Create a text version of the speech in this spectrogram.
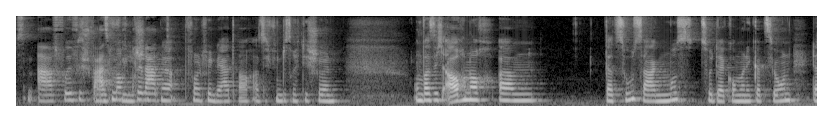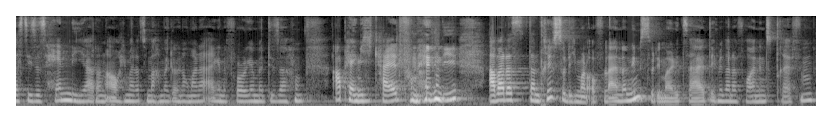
es auch voll viel Spaß voll macht viel, privat. Ja, voll viel Wert auch. Also ich finde das richtig schön. Und was ich auch noch ähm, dazu sagen muss zu der Kommunikation, dass dieses Handy ja dann auch, ich meine, dazu machen wir, glaube ich, nochmal eine eigene Folge mit dieser Abhängigkeit vom Handy, aber das, dann triffst du dich mal offline, dann nimmst du dir mal die Zeit, dich mit deiner Freundin zu treffen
